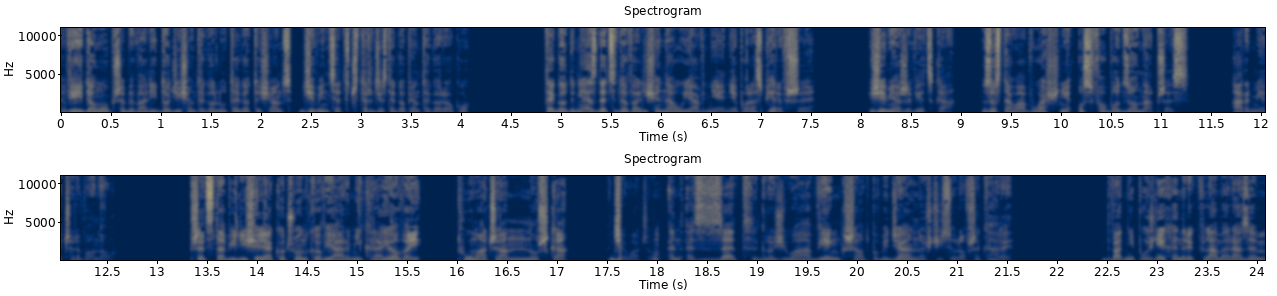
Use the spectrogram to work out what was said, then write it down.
W jej domu przebywali do 10 lutego 1945 roku. Tego dnia zdecydowali się na ujawnienie po raz pierwszy. Ziemia żywiecka została właśnie oswobodzona przez Armię Czerwoną. Przedstawili się jako członkowie Armii Krajowej, tłumaczy Annuszka. Działaczom NSZ groziła większa odpowiedzialność i surowsze kary. Dwa dni później Henryk Flame razem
